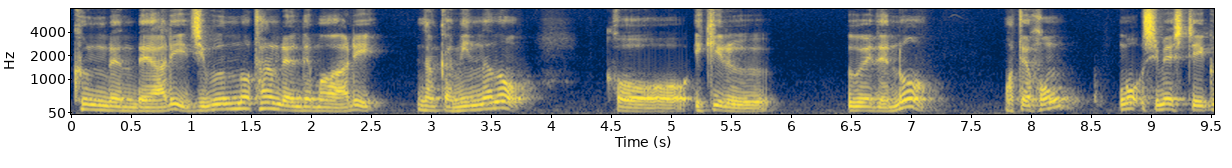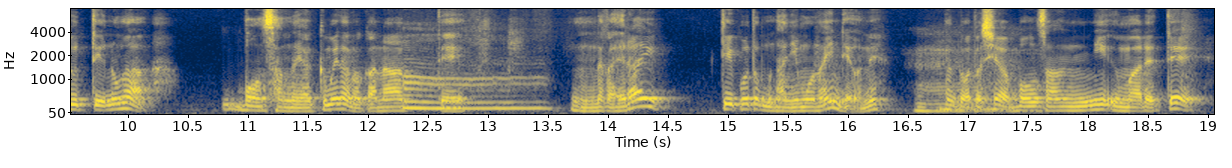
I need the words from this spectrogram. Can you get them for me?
訓練であり自分の鍛錬でもありなんかみんなのこう生きる上でのお手本を示していくっていうのがボンさんの役目なのかなって。うん、だから偉いっていうことも何もないんだよね。なんか私はボンさんに生まれて、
